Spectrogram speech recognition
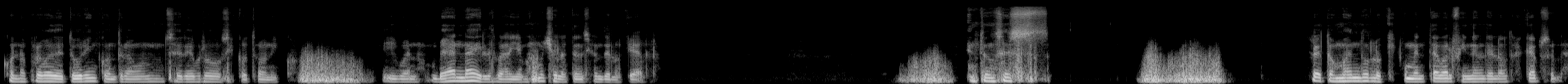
con la prueba de Turing contra un cerebro psicotrónico. Y bueno, véanla y les va a llamar mucho la atención de lo que hablo. Entonces, retomando lo que comentaba al final de la otra cápsula.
